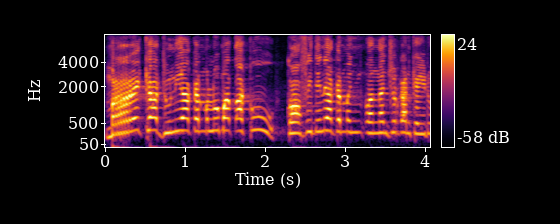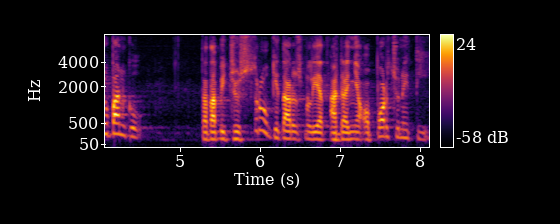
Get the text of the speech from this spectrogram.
Mereka dunia akan melumat aku. Covid ini akan menghancurkan kehidupanku. Tetapi justru kita harus melihat adanya opportunity.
